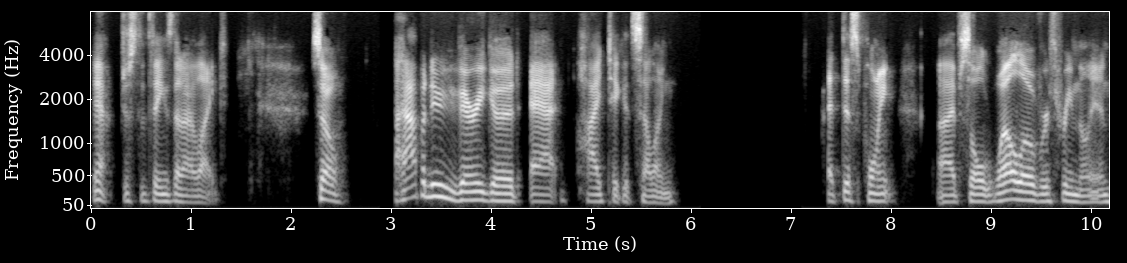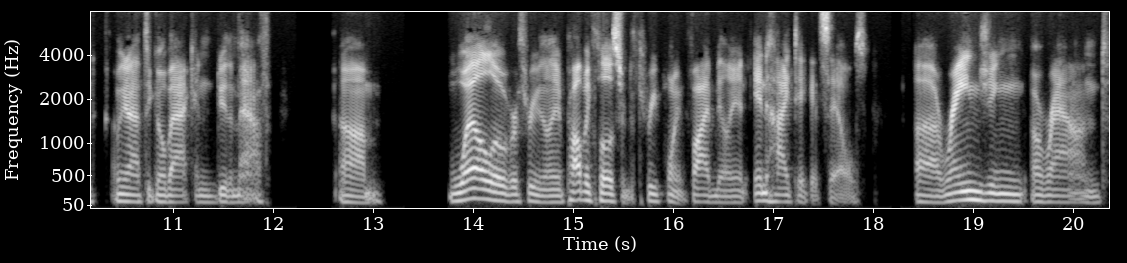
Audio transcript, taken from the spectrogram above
yeah, just the things that I like. So I happen to be very good at high ticket selling. At this point, I've sold well over 3 million. I'm going to have to go back and do the math. Um, well over 3 million, probably closer to 3.5 million in high ticket sales, uh, ranging around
